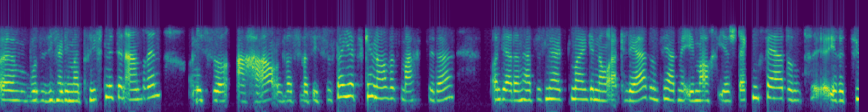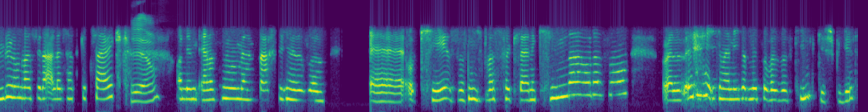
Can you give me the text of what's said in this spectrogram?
ähm, wo sie sich halt immer trifft mit den anderen. Und ich so, aha, und was, was ist es da jetzt genau? Was macht sie da? Und ja, dann hat sie es mir halt mal genau erklärt und sie hat mir eben auch ihr Steckenpferd und äh, ihre Zügel und was sie da alles hat gezeigt. Ja. Und im ersten Moment dachte ich mir so, äh, okay, ist das nicht was für kleine Kinder oder so? Weil ich meine, ich habe mit sowas als Kind gespielt.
